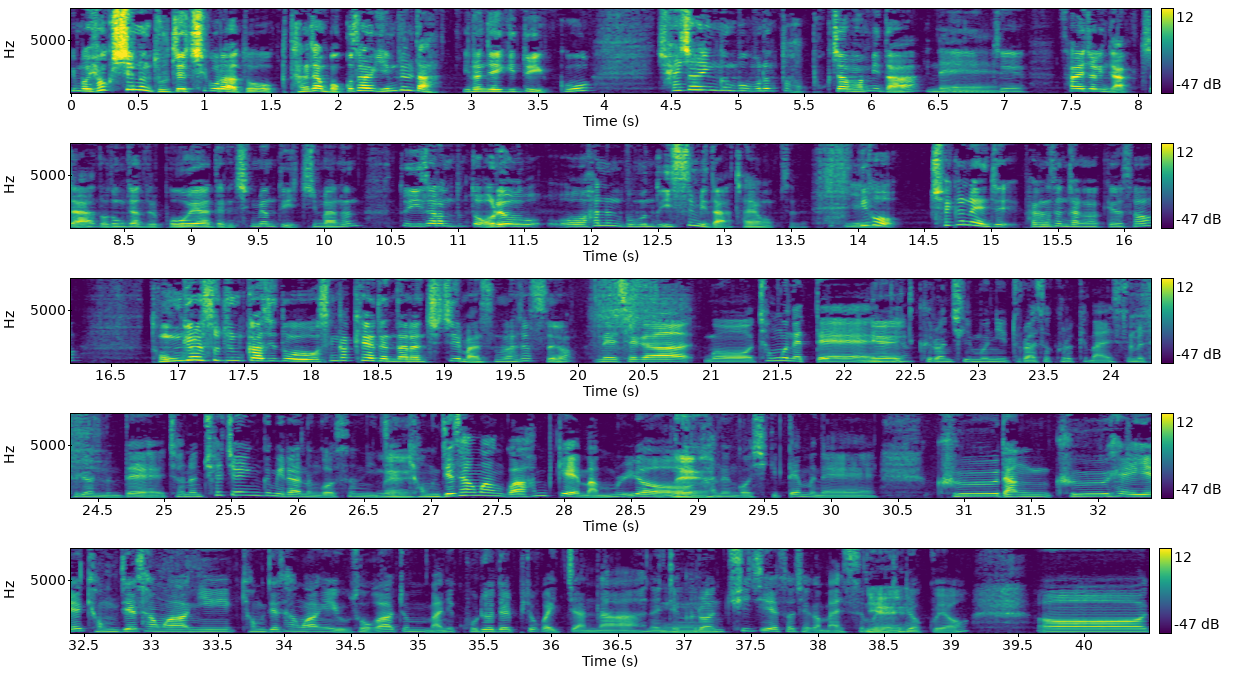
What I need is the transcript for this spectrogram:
이뭐 혁신은 둘째치고라도 당장 먹고 살기 힘들다 이런 얘기도 있고 최저임금 부분은 또 복잡합니다. 네. 이 이제 사회적인 약자 노동자들 보호해야 되는 측면도 있지만은 또 이 사람들 또 어려워하는 부분도 있습니다. 자영업자들. 예. 이거 최근에 이제 박영선 장관께서 동결 수준까지도 생각해야 된다는 취지의 말씀을 하셨어요. 네, 제가 뭐 청문회 때 예. 이제 그런 질문이 들어와서 그렇게 말씀을 드렸는데 저는 최저임금이라는 것은 이제 네. 경제 상황과 함께 맞물려 네. 가는 것이기 때문에 그 당 그 해의 경제 상황이 경제 상황의 요소가 좀 많이 고려될 필요가 있지 않나 하는 이제 음. 그런 취지에서 제가 말씀을 예. 드렸고요. 어,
